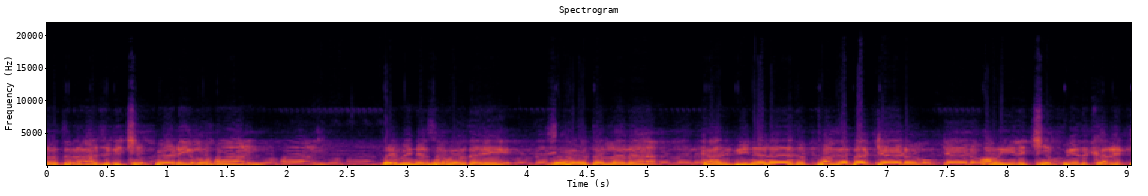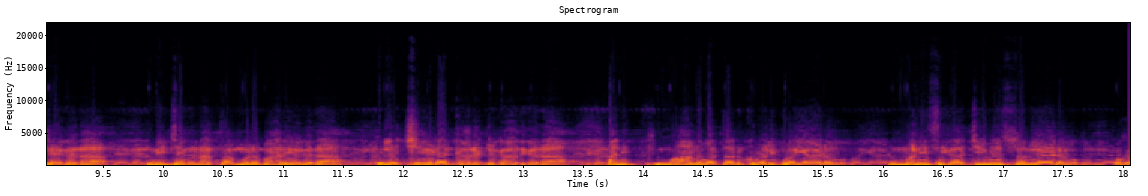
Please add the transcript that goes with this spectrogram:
రోజు రాజుకి చెప్పాడు యోహాన్. ప్రేమిన సహోదరి సహోదరులరా కానీ వినలేదు పగబట్టాడు. అవి ఈయన చెప్పేది కరెక్టే కదా? నిజంగా నా తమ్ముని భార్య కదా? ఇలా చేయడం కరెక్ట్ కాదు కదా? అని మానవతను కోల్పోయాడు. మనిషిగా జీవిస్తుండలేడు. ఒక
